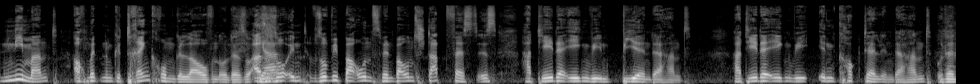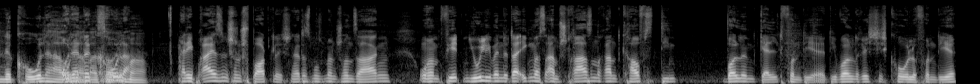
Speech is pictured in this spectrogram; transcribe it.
niemand auch mit einem Getränk rumgelaufen oder so. Also Ja. so, in, so wie bei uns, wenn bei uns Stadtfest ist, hat jeder irgendwie ein Bier in der Hand. Hat jeder irgendwie einen Cocktail in der Hand. Oder eine Cola oder, Oder eine was Cola. auch immer. Ja, die Preise sind schon sportlich, ne? das muss man schon sagen. Und am 4. Juli, wenn du da irgendwas am Straßenrand kaufst, die wollen Geld von dir, die wollen richtig Kohle von dir.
